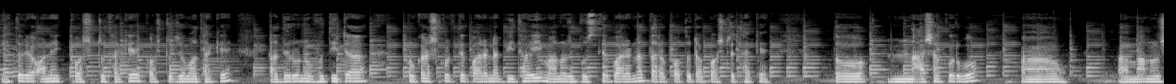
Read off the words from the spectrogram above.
ভেতরে অনেক কষ্ট থাকে, কষ্ট জমা থাকে। তাদের অনুভূতিটা প্রকাশ করতে পারে না বিধয়ী, মানুষ বুঝতে পারে না তারা কতটা কষ্টে থাকে। তো আশা করব মানুষ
